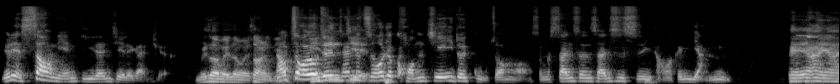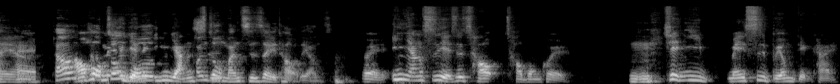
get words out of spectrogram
有点少年狄仁杰的感觉。没错没错没错，然后赵又廷在那之后就狂接一堆古装哦，什么三生三世十里桃花跟杨幂，哎呀哎呀哎呀哎，然后面中演的国阴阳师观众蛮吃这一套的样子，对，阴阳师也是超超崩溃的，嗯，建议没事不用点开，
